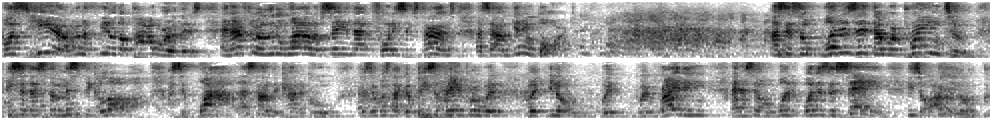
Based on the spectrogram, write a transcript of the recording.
what's here. I want to feel the power of this. And after a little while of saying that 46 times, I said, I'm getting bored. I said, so what is it that we're praying to? He said, that's the mystic law. I said, wow, that sounded kind of cool because it was like a piece of paper with, with you know, with, with writing. And I said, well, what, what does it say? He said, oh, I don't know.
